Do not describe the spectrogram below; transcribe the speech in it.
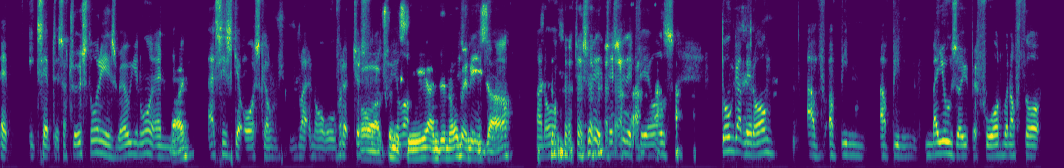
It, except it's a true story as well, you know. And Aye. this has got Oscars written all over it. Just oh, I was going to say, and the nominees are. I know, just for, just for the trailers. Don't get me wrong, I've I've been I've been miles out before when I've thought,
